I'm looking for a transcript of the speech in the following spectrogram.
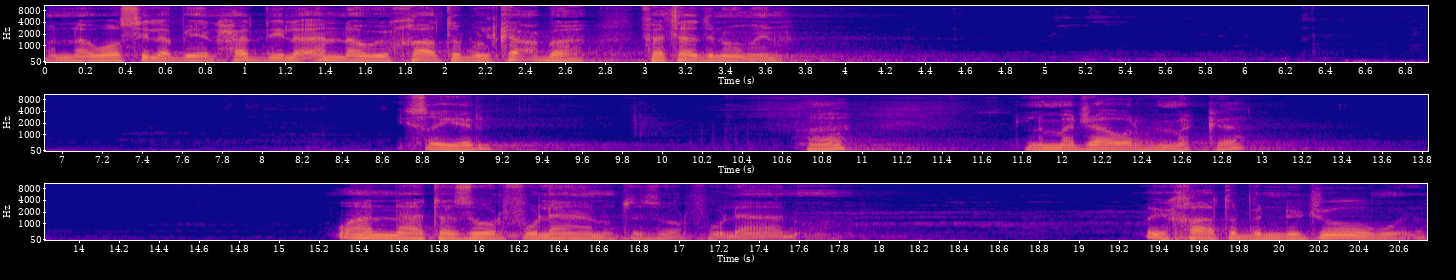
وأنه وصل به الحد إلى أنه يخاطب الكعبة فتدنو منه. يصير؟ ها؟ لما جاور بمكة. وأنها تزور فلان وتزور فلان ويخاطب النجوم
